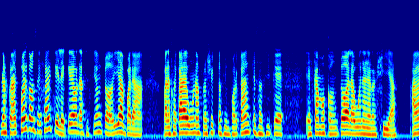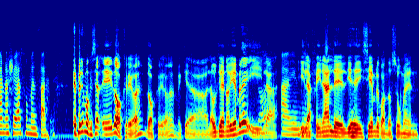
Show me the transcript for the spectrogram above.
nuestro actual concejal, que le queda una sesión todavía para, para sacar algunos proyectos importantes, así que estamos con toda la buena energía. Háganos llegar sus mensajes. Esperemos que sea eh, dos, creo, ¿eh? Dos, creo. ¿eh? Me queda la última de noviembre y la ah, y la final del 10 de diciembre cuando sumen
